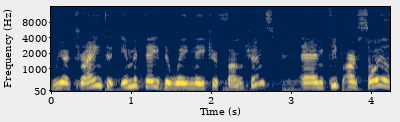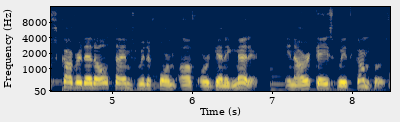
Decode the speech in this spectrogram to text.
we are trying to imitate the way nature functions and keep our soils covered at all times with a form of organic matter, in our case with compost.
